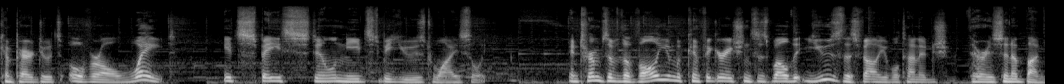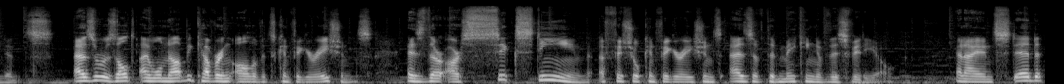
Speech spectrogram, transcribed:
compared to its overall weight, its space still needs to be used wisely. In terms of the volume of configurations as well that use this valuable tonnage, there is an abundance. As a result, I will not be covering all of its configurations, as there are 16 official configurations as of the making of this video, and I instead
